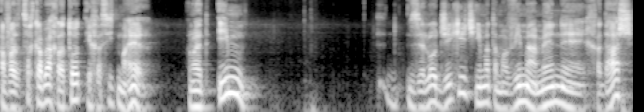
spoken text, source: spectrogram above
אבל צריך לקבל החלטות יחסית מהר. זאת אומרת, אם זה לא ג'יקיץ', אם אתה מביא מאמן חדש,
